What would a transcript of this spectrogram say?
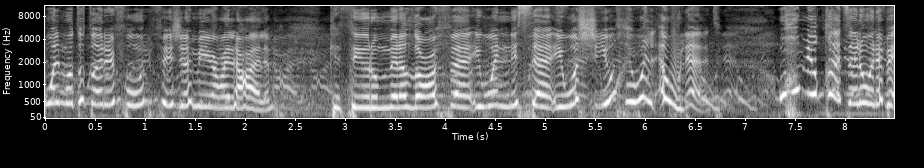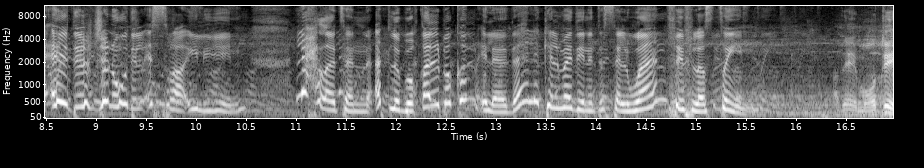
والمتطرفون في جميع العالم. كثير من الضعفاء والنساء والشيوخ والأولاد وهم يقاتلون بأيدي الجنود الإسرائيليين. لحظة أطلب قلبكم إلى ذلك المدينة السلوان في فلسطين അതെ മോത്തി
